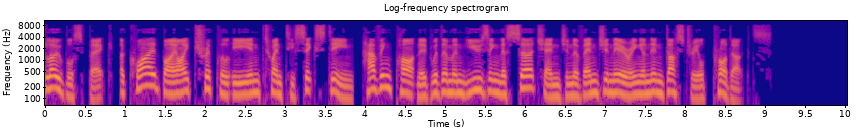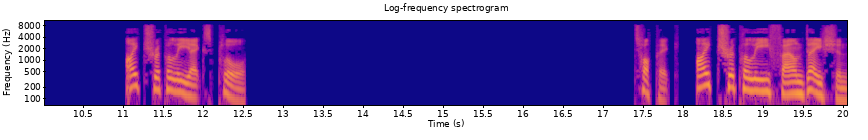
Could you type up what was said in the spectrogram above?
GlobalSpec, acquired by IEEE in 2016, having partnered with them and using the search engine of engineering and industrial products. IEEE Xplore. Topic: IEEE Foundation.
